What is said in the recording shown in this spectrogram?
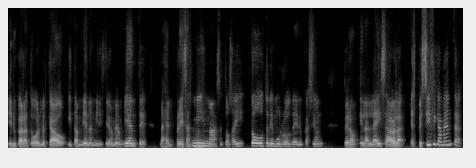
educar a todo el mercado y también al Ministerio de Medio Ambiente, las empresas mismas. Entonces, ahí todos tenemos un rol de educación pero en la ley se habla específicamente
